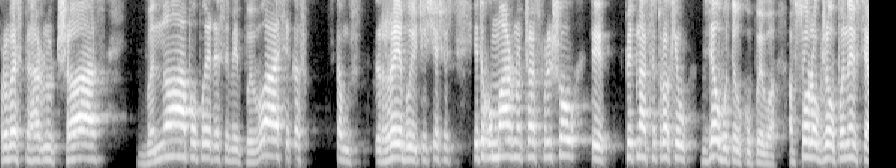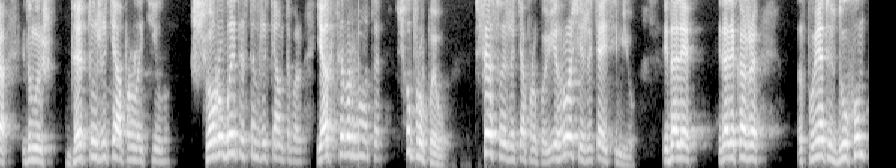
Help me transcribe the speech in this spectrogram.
провести гарно час, вина попити собі, пивасика з, з там, з рибою чи ще щось. І тако марно час прийшов, ти в 15 років взяв бутилку пива, а в 40 вже опинився і думаєш, де то життя пролетіло? Що робити з тим життям тепер? Як це вернути? Все пропив. Все своє життя пропив. І гроші, і життя, і сім'ю. І далі, і далі каже: впомінятись духом,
